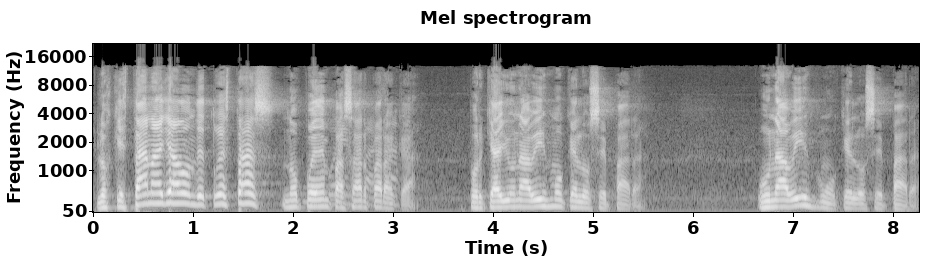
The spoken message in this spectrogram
los que están allá donde tú estás no pueden, pasar, para acá, porque hay un abismo que los separa. Un abismo que los separa.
